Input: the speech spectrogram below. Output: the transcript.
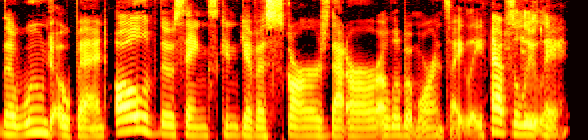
the wound opened, all of those things can give us scars that are a little bit more unsightly. Absolutely.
